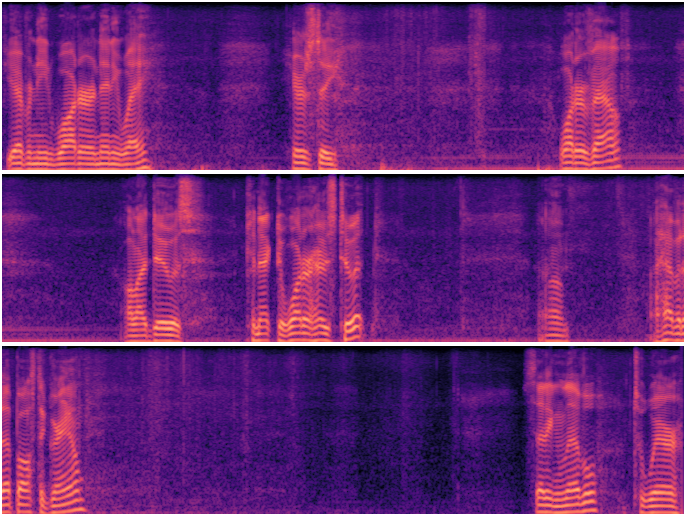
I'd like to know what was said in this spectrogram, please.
if you ever need water in any way. Here's the water valve. All I do is connect a water hose to it. Um, I have it up off the ground setting level to where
